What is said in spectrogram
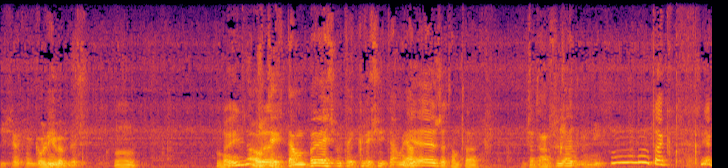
Dzisiaj goliłem, wiesz. No i A u dobrze. tych tam byłeś, u tej Krysi tam, ja? Wierzę tam tak. To tam słychać u nich. No tak, jak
